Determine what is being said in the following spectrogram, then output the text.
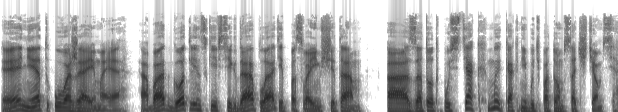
«Э, нет, уважаемая, Аббат Готлинский всегда платит по своим счетам, а за тот пустяк мы как-нибудь потом сочтемся».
